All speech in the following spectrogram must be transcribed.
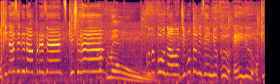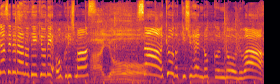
沖縄セルラープレゼンツ機種編。このコーナーは地元に全力 au 沖縄セルラーの提供でお送りします。さあ今日の機種編ロックンロールは、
